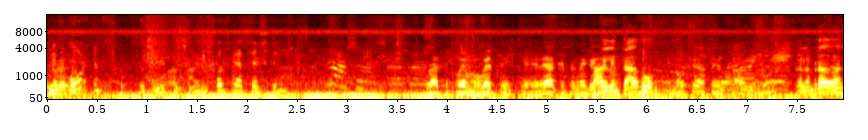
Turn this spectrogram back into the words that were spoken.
No importa. No importa hacer escrito. Apúrate pues, movete, que se vea que tenés ganas. calentado, No quédate sentado, ¿no? calambrado vas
